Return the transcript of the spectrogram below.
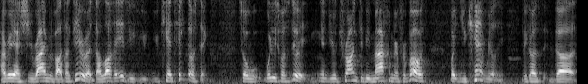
Harei hashirayim bebal taktiru. The halacha is you, you, you can't take those things. So what are you supposed to do? You're trying to be machmir for both, but you can't really because the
